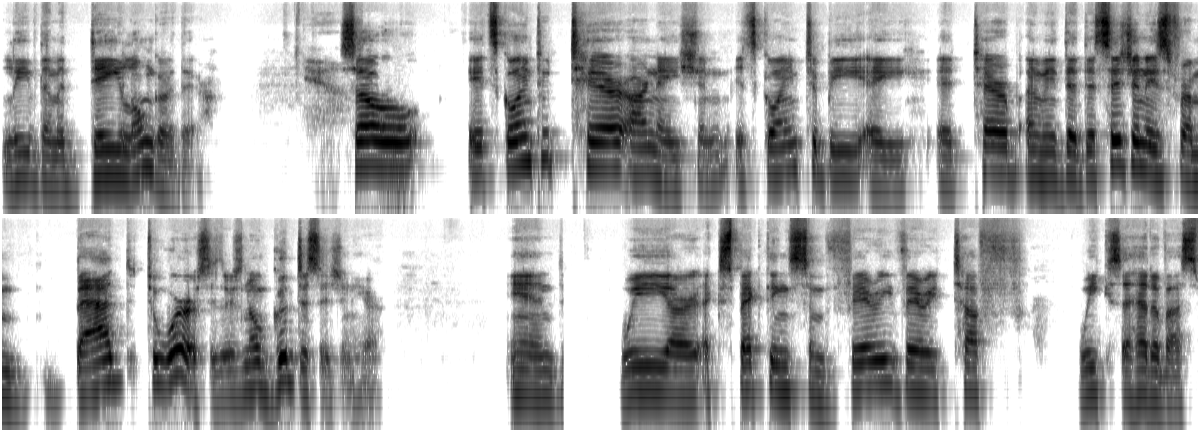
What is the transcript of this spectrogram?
leave them a day longer there. Yeah. So it's going to tear our nation. It's going to be a, a terrible. I mean, the decision is from bad to worse. There's no good decision here. And we are expecting some very, very tough weeks ahead of us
